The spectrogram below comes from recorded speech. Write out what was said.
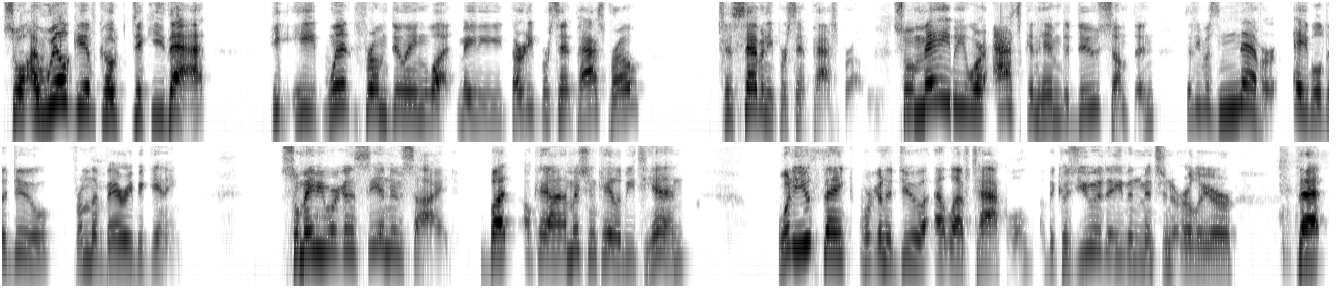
So I will give Coach Dickey that. He he went from doing what, maybe 30% pass pro to 70% pass pro. So maybe we're asking him to do something that he was never able to do from the very beginning. So maybe we're going to see a new side. But okay, I mentioned Caleb Etienne. What do you think we're going to do at left tackle? Because you had even mentioned earlier that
